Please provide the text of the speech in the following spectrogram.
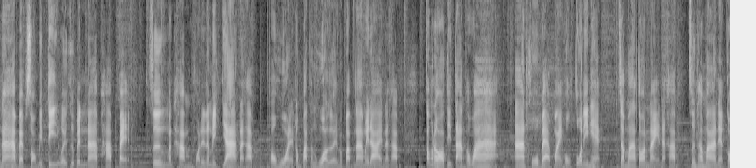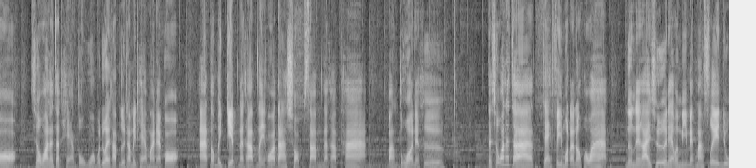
หน้าแบบ 2 มิติเว้ยคือเป็นหน้าภาพแปะ ซึ่งมันทำหัว Dynamic ยากนะครับ เพราะหัวเนี่ยต้องปรับทั้งหัวเลยมันปรับหน้าไม่ได้นะครับ ต้องรอติดตามครับว่าอาร์โทแบบใหม่ 6 ตัวนี้เนี่ยจะมาตอนไหนนะครับ ซึ่งถ้ามาเนี่ยก็เชื่อว่าน่าจะแถมตัวหัวมาด้วยครับ หรือถ้าไม่แถมมาเนี่ยก็อาจต้องไปเก็บนะครับในออต้าช็อปซ้ำนะครับ ถ้าบางตัวเนี่ยคือ แต่เชื่อว่าน่าจะแจกฟรีหมดอะเนาะเพราะว่า หนึ่งในรายชื่อเนี่ยมันมีแมกมาเฟรนอยู่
